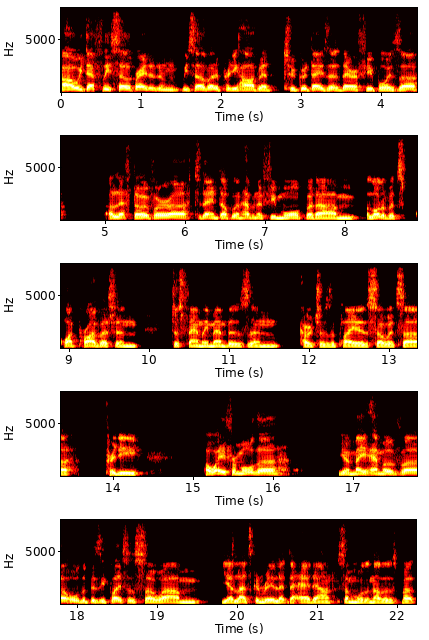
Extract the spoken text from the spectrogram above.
Uh, we definitely celebrated and we celebrated pretty hard. We had two good days there. A few boys uh, are left over uh, today in Dublin, having a few more, but um, a lot of it's quite private and just family members and coaches, the players. So it's uh, pretty away from all the you know mayhem of uh, all the busy places. So um, yeah, lads can really let their hair down, some more than others. But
